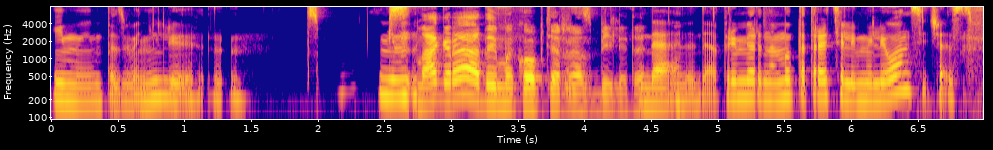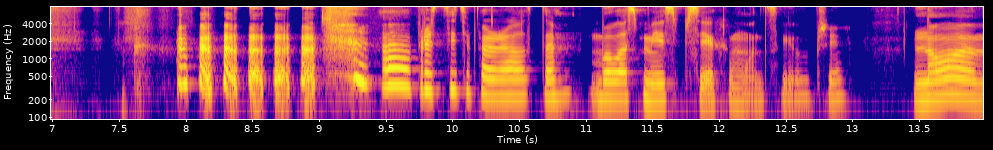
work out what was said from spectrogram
И мы им позвонили. э, с- с наградой мы коптер разбили, да? Да, да, да. Примерно мы потратили миллион сейчас. А, Простите, пожалуйста. Была смесь всех эмоций вообще. Но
